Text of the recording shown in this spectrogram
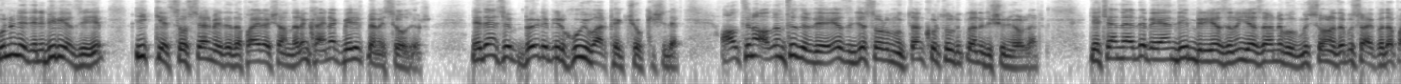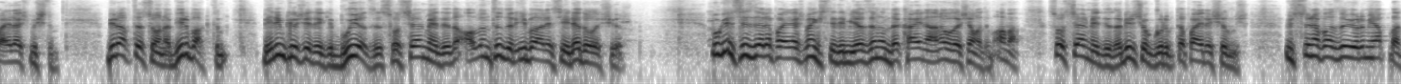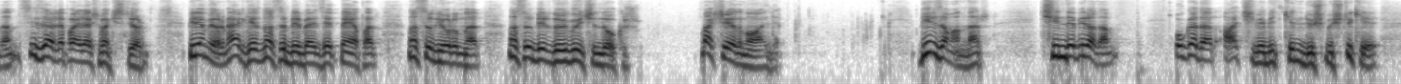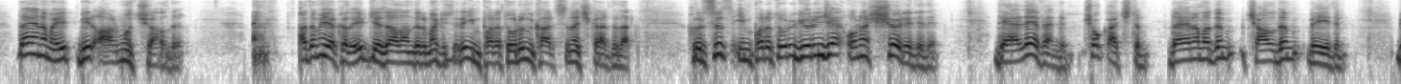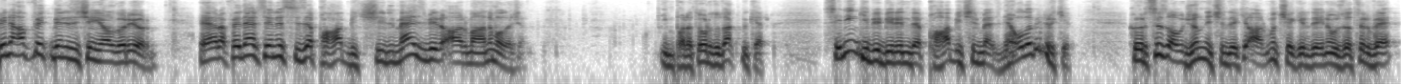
Bunun nedeni bir yazıyı ilk kez sosyal medyada paylaşanların kaynak belirtmemesi oluyor. Nedense böyle bir huy var pek çok kişide. Altına alıntıdır diye yazınca sorumluluktan kurtulduklarını düşünüyorlar. Geçenlerde beğendiğim bir yazının yazarını bulmuş sonra da bu sayfada paylaşmıştım. Bir hafta sonra bir baktım benim köşedeki bu yazı sosyal medyada alıntıdır ibaresiyle dolaşıyor. Bugün sizlere paylaşmak istediğim yazının da kaynağına ulaşamadım ama sosyal medyada birçok grupta paylaşılmış. Üstüne fazla yorum yapmadan sizlerle paylaşmak istiyorum. Bilemiyorum herkes nasıl bir benzetme yapar, nasıl yorumlar, nasıl bir duygu içinde okur. Başlayalım o halde. Bir zamanlar Çin'de bir adam o kadar aç ve bitkin düşmüştü ki dayanamayıp bir armut çaldı. Adamı yakalayıp cezalandırmak üzere imparatorun karşısına çıkardılar. Hırsız imparatoru görünce ona şöyle dedi. Değerli efendim, çok açtım, dayanamadım, çaldım ve yedim. Beni affetmeniz için yalvarıyorum. Eğer affederseniz size paha biçilmez bir armağanım olacak. İmparator dudak büker. Senin gibi birinde paha biçilmez ne olabilir ki? Hırsız avucunun içindeki armut çekirdeğini uzatır ve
